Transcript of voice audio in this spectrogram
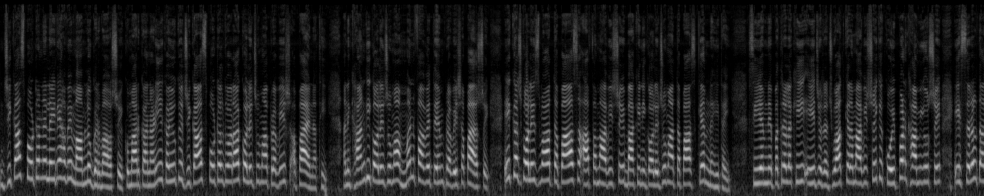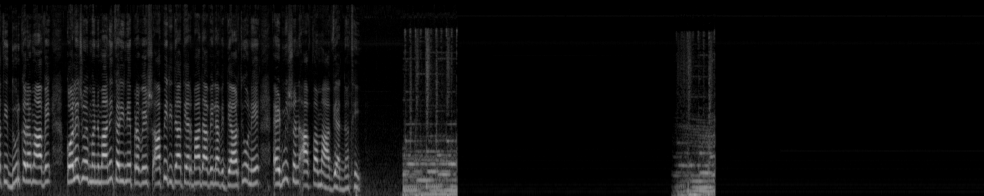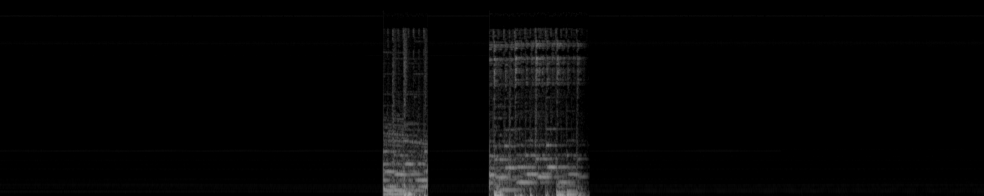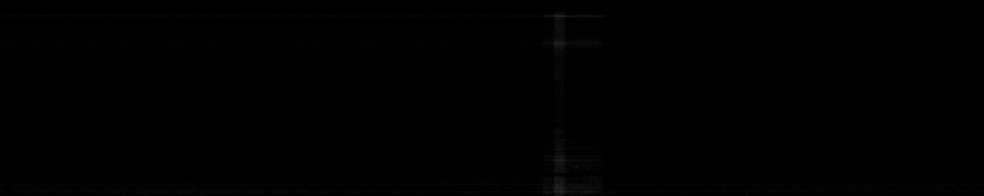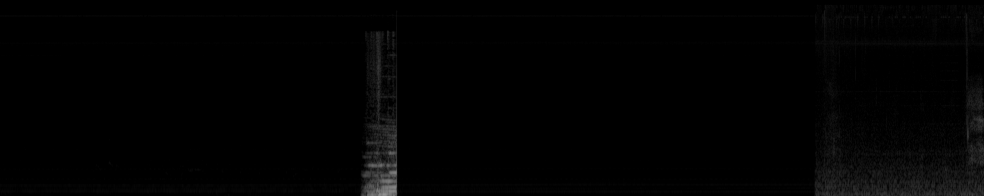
જીકાસ પોર્ટલને લઈને હવે મામલો ગરમાયો છે કુમાર કાનાણીએ કહ્યું કે જીકાસ પોર્ટલ દ્વારા કોલેજોમાં પ્રવેશ અપાયા નથી અને ખાનગી કોલેજોમાં મન ફાવે તેમ પ્રવેશ અપાયા છે એક જ કોલેજમાં તપાસ આપવામાં આવી છે. બાકીની કોલેજોમાં તપાસ કેમ નહીં થઈ? સીએમને પત્ર લખી એ જ રજૂઆત કરવામાં આવી છે કે કોઈ પણ ખામીઓ છે એ સરળતાથી દૂર કરવામાં આવે. કોલેજોએ મનમાની કરીને પ્રવેશ આપી દીધા ત્યારબાદ આવેલા વિદ્યાર્થીઓને એડમિશન આપવામાં આવ્યા જ નથી.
